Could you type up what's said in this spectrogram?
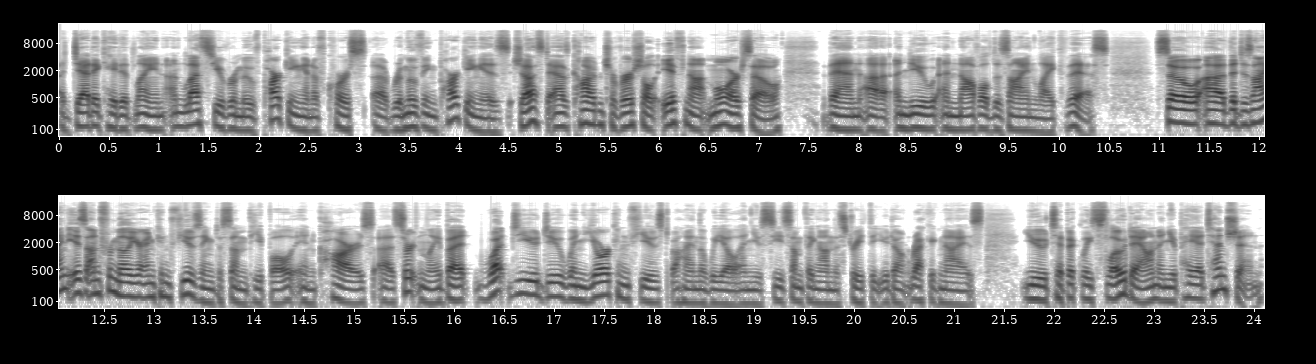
a dedicated lane unless you remove parking. And of course, uh, removing parking is just as controversial, if not more so, than uh, a new and novel design like this. So uh, the design is unfamiliar and confusing to some people in cars, uh, certainly. But what do you do when you're confused behind the wheel and you see something on the street that you don't recognize? You typically slow down and you pay attention.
